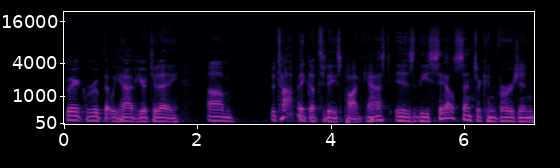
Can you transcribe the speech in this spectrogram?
great group that we have here today. Um, the topic of today's podcast is the sales center conversion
